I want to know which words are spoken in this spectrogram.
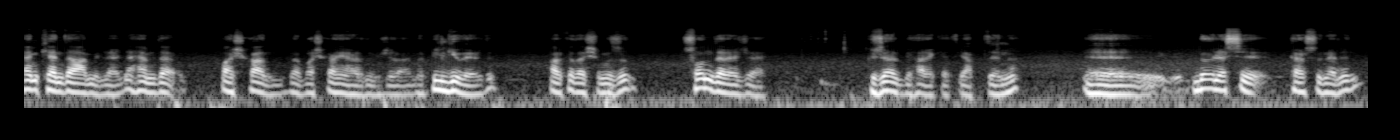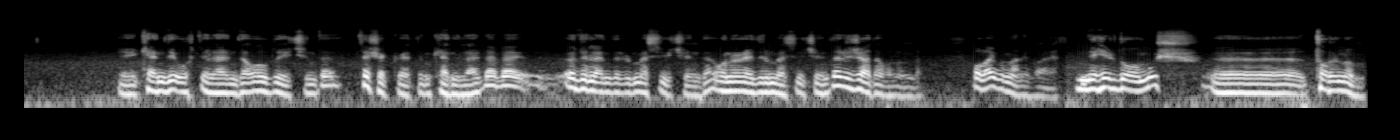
hem kendi amirlerine hem de başkan ve başkan yardımcılarına bilgi verdim. Arkadaşımızın son derece güzel bir hareket yaptığını, e, böylesi personelin kendi uhdelerinde olduğu için de teşekkür ettim kendilerine ve ödüllendirilmesi için de, onur edilmesi için de ricada bulundum. Olay bundan ibaret. Nehir doğmuş e, torunum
